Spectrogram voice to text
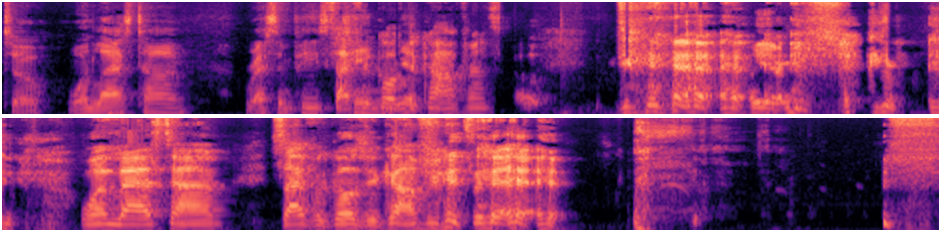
So one last time, rest in peace, Cypher Culture Nip. Conference. Oh. oh yeah. One last time, Cypher Culture Conference.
